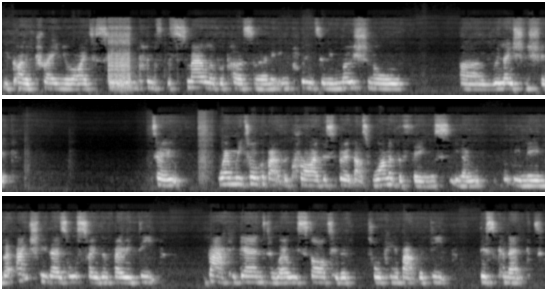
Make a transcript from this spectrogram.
You kind of train your eye to see. It includes the smell of a person, and it includes an emotional uh, relationship. So when we talk about the cry of the spirit, that's one of the things you know that we mean. But actually, there's also the very deep back again to where we started of talking about the deep disconnect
